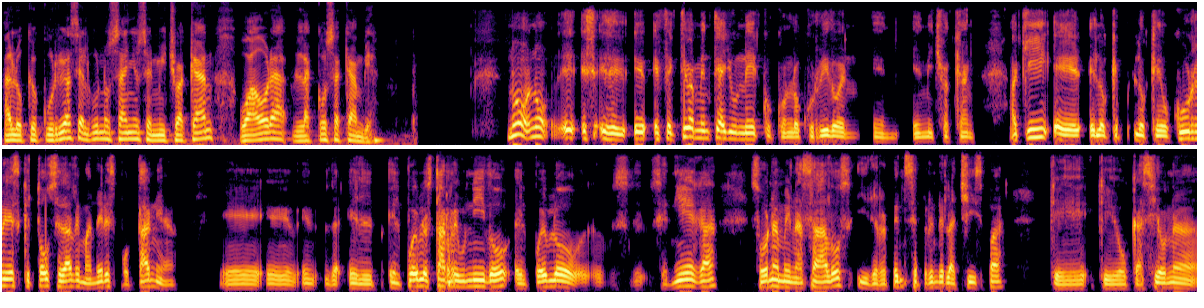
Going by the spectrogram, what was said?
a lo que ocurrió hace algunos años en Michoacán o ahora la cosa cambia? No, no, e, e, e, efectivamente hay un eco con lo ocurrido en, en, Michoacán. Aquí eh, lo, que, lo que ocurre es que todo se da de manera espontánea. Eh, eh, el, el, pueblo está reunido, el pueblo se, se, niega, son amenazados y de repente se prende la chispa que, que ocasiona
